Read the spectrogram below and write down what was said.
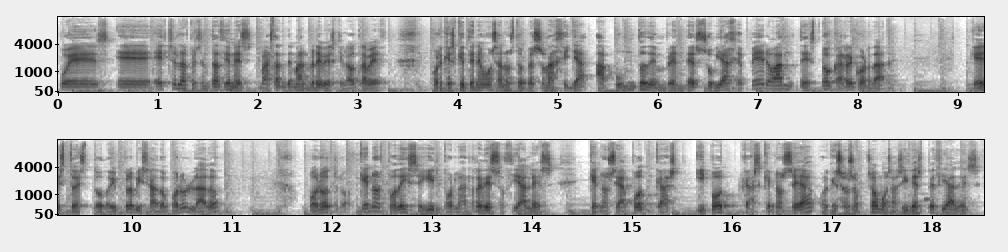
Pues eh, he hecho las presentaciones bastante más breves que la otra vez, porque es que tenemos a nuestro personaje ya a punto de emprender su viaje, pero antes toca recordar que esto es todo improvisado por un lado, por otro, que nos podéis seguir por las redes sociales, que no sea podcast y podcast que no sea, porque so- somos así de especiales,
